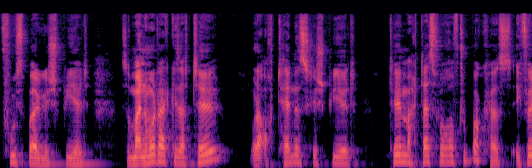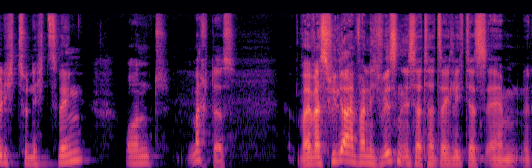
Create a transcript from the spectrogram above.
Fußball gespielt. So, meine Mutter hat gesagt, Till, oder auch Tennis gespielt, Till, mach das, worauf du Bock hast. Ich will dich zu nichts zwingen und mach das. Weil was viele einfach nicht wissen, ist ja tatsächlich, dass, ähm,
